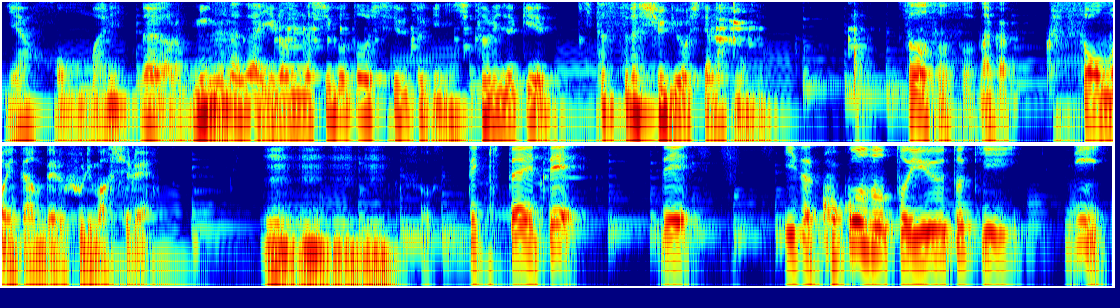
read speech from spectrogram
いや、ほんまに。だから、みんながいろんな仕事をしてるときに一人だけひたすら修行してますもんね。そうそうそう。なんか、くっそ重いダンベル振りまっしゅるやん。うんうんうんそうそう。で、鍛えて、で、いざここぞという時に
